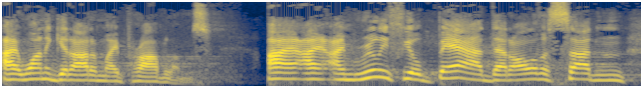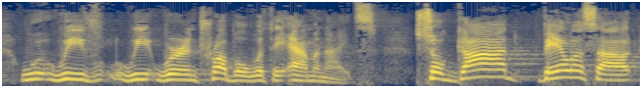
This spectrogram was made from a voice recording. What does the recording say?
I want to get out of my problems. I, I, I, really feel bad that all of a sudden we've, we, we're in trouble with the Ammonites. So, God, bail us out.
